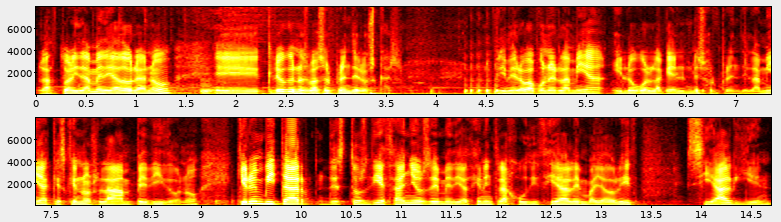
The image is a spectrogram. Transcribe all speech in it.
la actualidad mediadora, ¿no? Eh, creo que nos va a sorprender Oscar. Primero va a poner la mía y luego la que él me sorprende. La mía que es que nos la han pedido, ¿no? Quiero invitar de estos 10 años de mediación intrajudicial en Valladolid, si alguien,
